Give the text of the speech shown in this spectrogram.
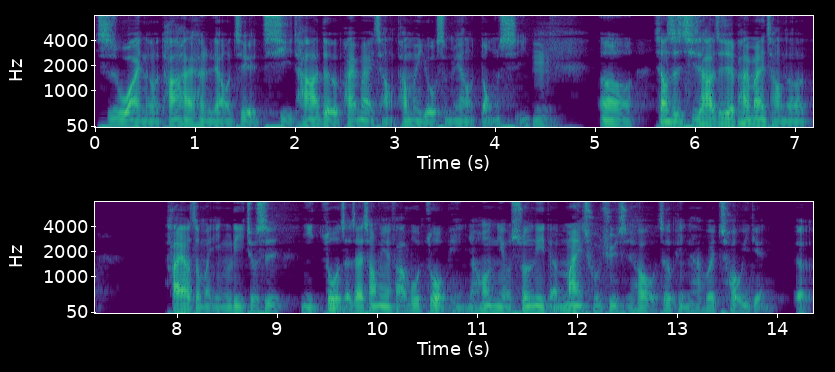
之外呢，他还很了解其他的拍卖场他们有什么样的东西。嗯呃，像是其他这些拍卖场呢，它要怎么盈利？就是你作者在上面发布作品，然后你有顺利的卖出去之后，这个平台会抽一点的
